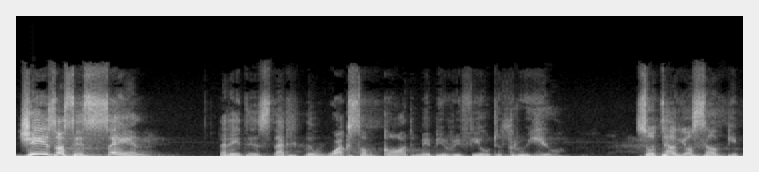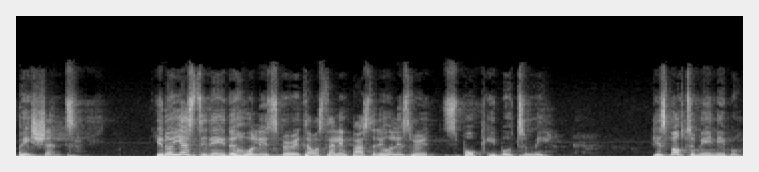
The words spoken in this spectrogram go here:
Jesus is saying that it is that the works of God may be revealed through you. So tell yourself, be patient. You know, yesterday, the Holy Spirit, I was telling Pastor, the Holy Spirit spoke Igbo to me. He spoke to me in Igbo.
